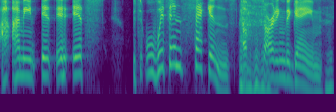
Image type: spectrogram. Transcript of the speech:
I I mean, it, it it's it's within seconds of starting the game.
